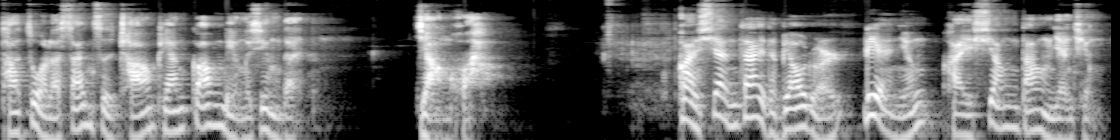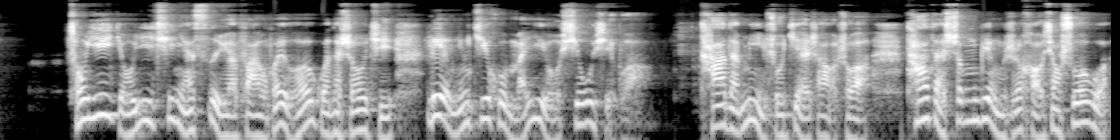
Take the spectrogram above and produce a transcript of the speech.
他做了三次长篇纲领性的讲话。按现在的标准，列宁还相当年轻。从一九一七年四月返回俄国的时候起，列宁几乎没有休息过。他的秘书介绍说，他在生病时好像说过，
